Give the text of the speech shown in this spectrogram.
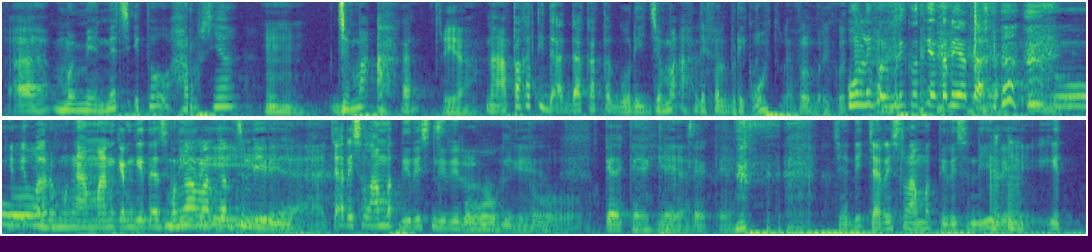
eh, memanage itu harusnya Mhm. jemaah kan? Iya. Nah, apakah tidak ada kategori jemaah level berikut? Oh itu level berikut. Oh, level berikutnya ternyata. Ini Oh. baru mengamankan kita sendiri. Mengamankan sendiri. Ya, Cari selamat diri sendiri dulu. Oh, gitu. Oke, oke, oke, Iya. oke, oke. Jadi cari selamat diri sendiri. it-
